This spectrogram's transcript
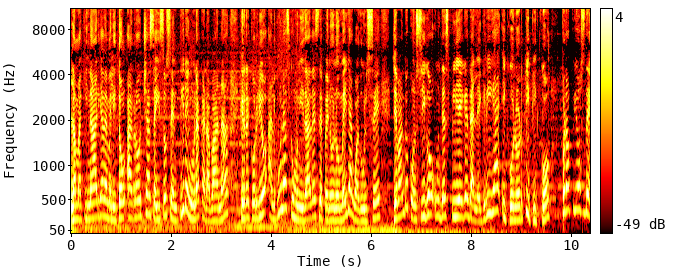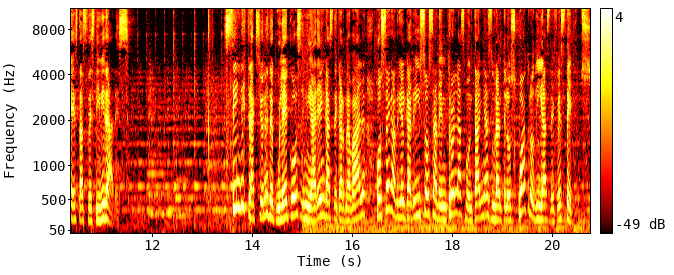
La maquinaria de Melitón Arrocha se hizo sentir en una caravana que recorrió algunas comunidades de Penonomé y Aguadulce, llevando consigo un despliegue de alegría y color típico propios de estas festividades. Sin distracciones de culecos ni arengas de carnaval, José Gabriel Carrizo se adentró en las montañas durante los cuatro días de festejos.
